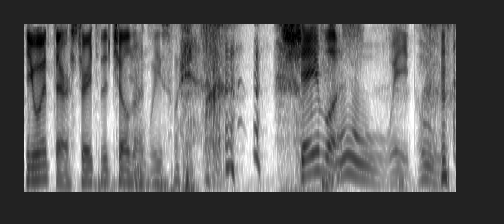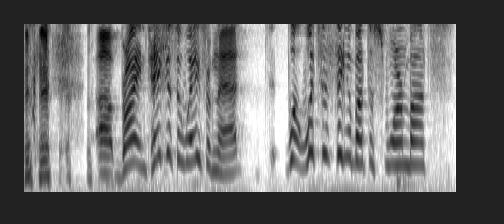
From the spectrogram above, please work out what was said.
You went there straight to the children. We Shameless. Ooh, wait. Ooh, okay. uh, Brian, take us away from that. What, what's this thing about the swarm bots?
